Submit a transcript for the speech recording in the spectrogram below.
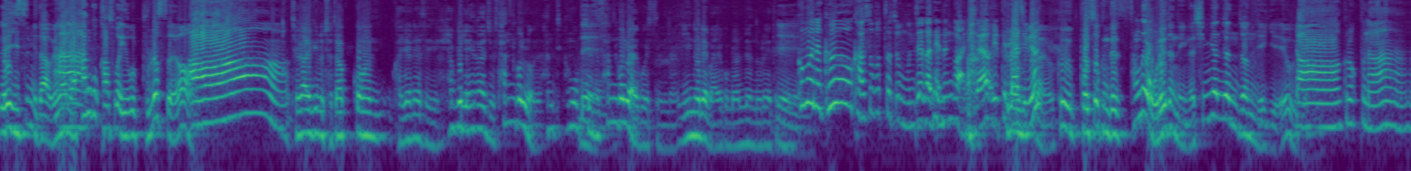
네, 있습니다. 왜냐하면 아. 한국 가수가 이걸 불렀어요. 아. 제가 알기로 저작권 관련해서 협의를 해가지고 산 걸로 한, 한국에서 네. 산 걸로 알고 있습니다. 이 노래 말고 몇몇 노래들. 예. 그러면은 그 가수부터 좀 문제가 되는 거 아닌가요? 이렇게 따지면? 그러니까요. 그 벌써 근데 상당히 오래전 얘기입니다. 십몇 년 전 얘기예요. 아, 그렇구나.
